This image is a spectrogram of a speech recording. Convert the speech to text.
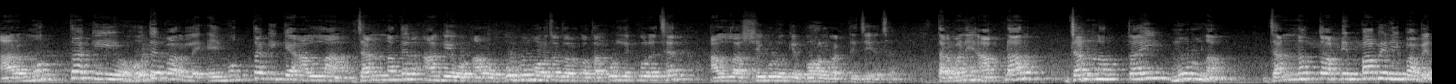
আর মুত্তাকি হতে পারলে এই মুত্তাকিকে আল্লাহ জান্নাতের আগেও আরও বহু মর্যাদার কথা উল্লেখ করেছেন, আল্লাহ সেগুলোকে বহাল রাখতে চেয়েছেন। তার মানে আপনার জান্নাতটাই মূল না। জান্নাত তো আপনি পাবেনই পাবেন।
